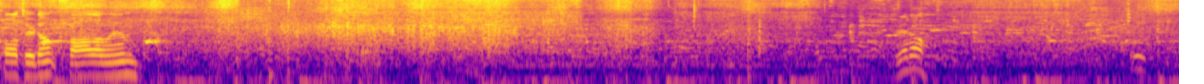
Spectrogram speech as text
Coulter, don't follow him. Riddle. Oops.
